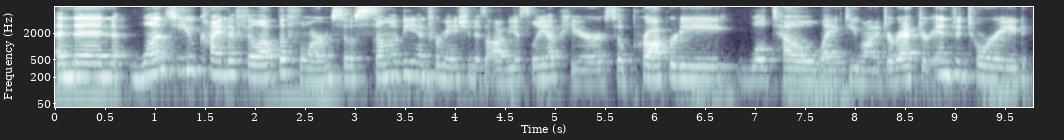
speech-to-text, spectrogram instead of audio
and then once you kind of fill out the form, so some of the information is obviously up here. So property will tell like, do you want it direct or inventoried?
